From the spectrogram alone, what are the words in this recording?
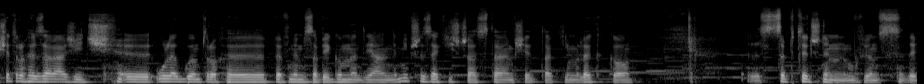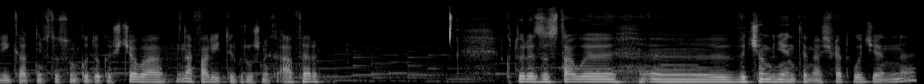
się trochę zarazić, e, uległem trochę pewnym zabiegom medialnym i przez jakiś czas stałem się takim lekko sceptycznym, mówiąc delikatnie, w stosunku do Kościoła na fali tych różnych afer, które zostały e, wyciągnięte na światło dzienne.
